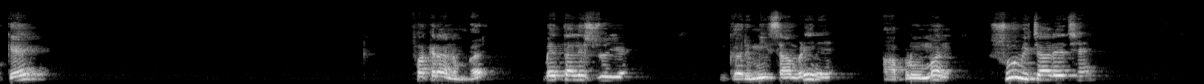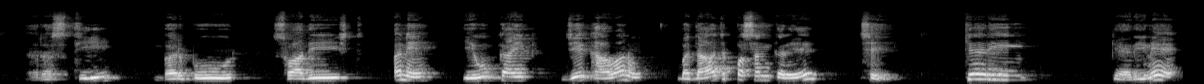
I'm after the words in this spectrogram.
ઓકે ફકરા નંબર બેતાલીસ જોઈએ. ગરમી સાંભળીને આપણું મન શું વિચારે છે? રસથી ભરપૂર, સ્વાદિષ્ટ અને એવું કંઈક જે ખાવાનું બધા જ પસંદ કરે છે. કેરી. કેરીને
